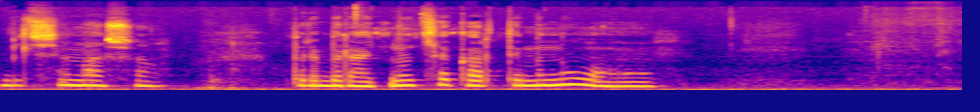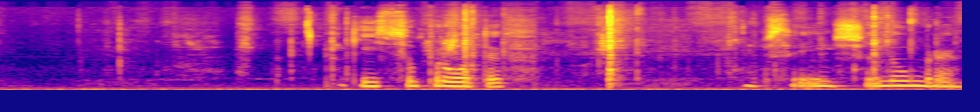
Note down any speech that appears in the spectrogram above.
більше що прибирати. Ну, це карти минулого. Якийсь супротив. Все інше добре.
